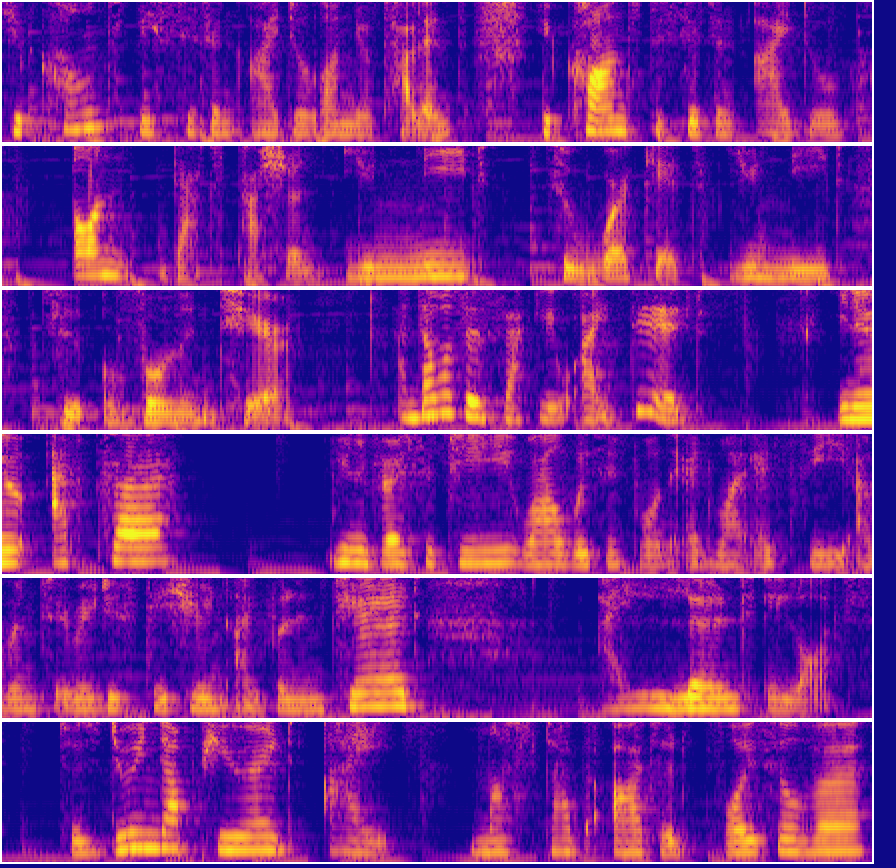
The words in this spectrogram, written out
You can't be sitting idle on your talent. You can't be sitting idle on that passion. You need to work it. You need to volunteer. And that was exactly what I did. You know, after university, while waiting for the NYSC, I went to a radio station, I volunteered, I learned a lot. It was during that period I mastered the art of voiceover.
